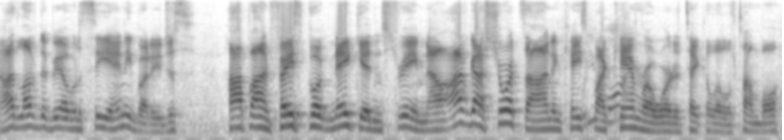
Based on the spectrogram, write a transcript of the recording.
I'd love to be able to see anybody just hop on Facebook naked and stream. Now, I've got shorts on in case my camera were to take a little tumble.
